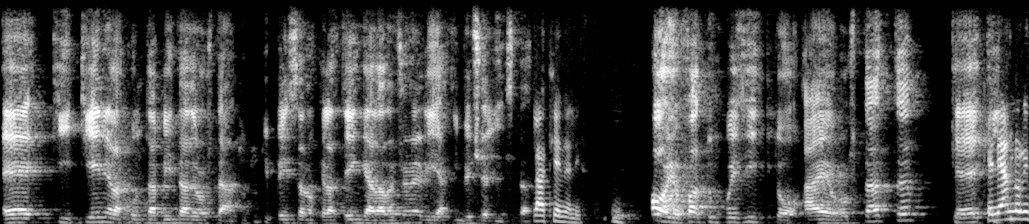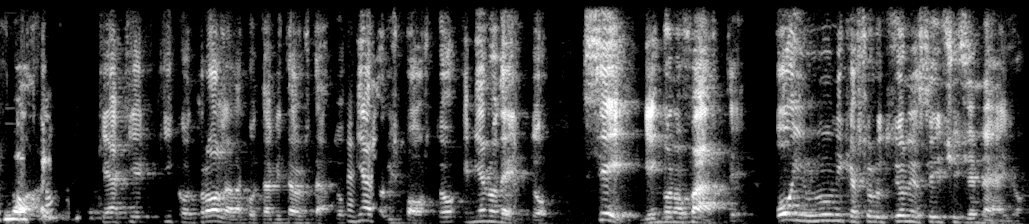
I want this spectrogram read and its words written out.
è chi tiene la contabilità dello Stato. Tutti pensano che la tenga la ragioneria, invece è l'Istat. La tiene lì. Poi ho fatto un quesito a Eurostat che, è Che le hanno risposto? che a chi, chi controlla la contabilità dello Stato. Mi hanno risposto e mi hanno detto se vengono fatte o in un'unica soluzione il 16 gennaio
